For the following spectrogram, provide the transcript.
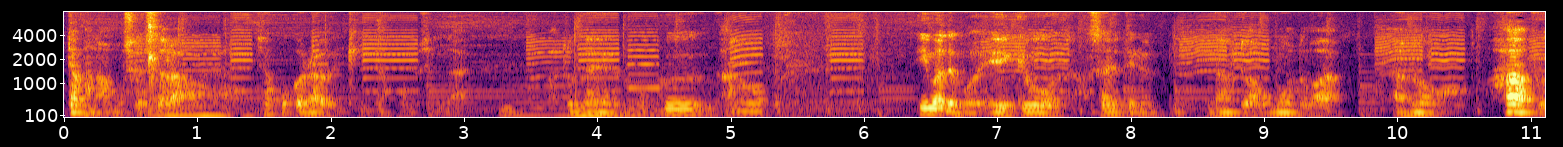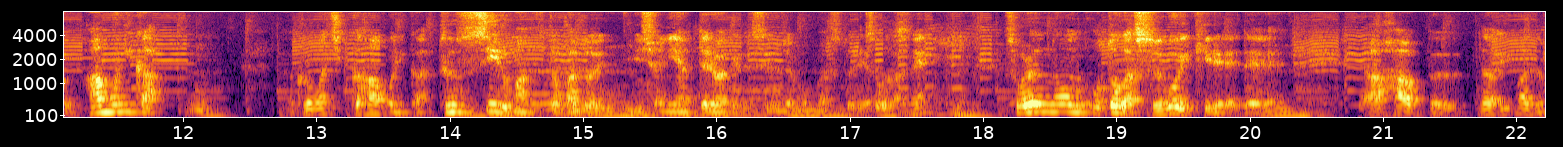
たかなもしかしたら、ジャコから聞いたとね僕あの今でも影響されてるなとは思うのはあのハープハーモニカ。クロマチックハーモニカ。トゥース・シールマンズとかと一緒にやってるわけですよ、ジャコ・パストリアとかね。それの音がすごい綺麗で、あハープ。だから今でも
